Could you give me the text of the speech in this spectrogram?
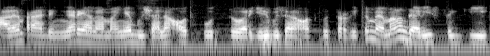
kalian pernah dengar yang namanya busana haute couture. Jadi busana haute couture itu memang dari segi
